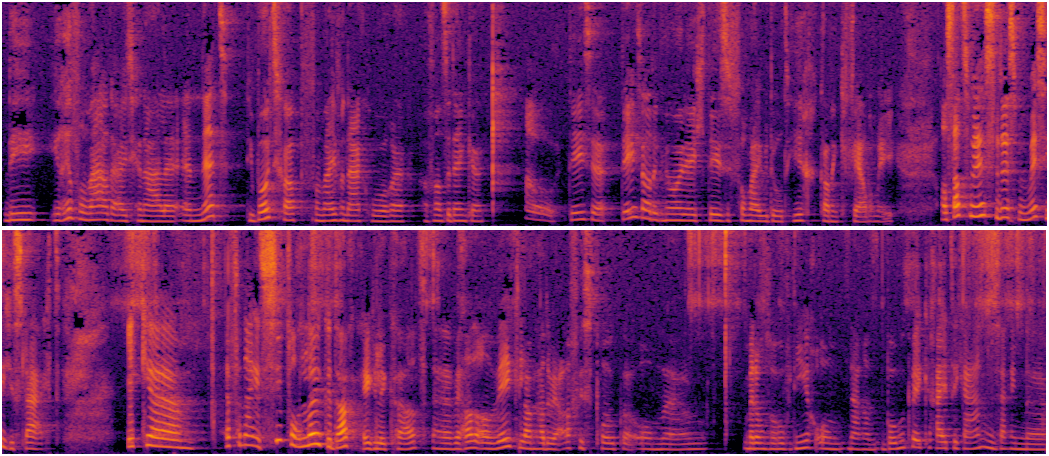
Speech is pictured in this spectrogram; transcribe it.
die hier heel veel waarde uit gaan halen en net die boodschap van mij vandaag horen waarvan ze denken, oh, deze, deze had ik nodig, deze is voor mij bedoeld, hier kan ik verder mee. Als dat zo is, is mijn missie geslaagd. Ik uh, heb vandaag een super leuke dag eigenlijk gehad. Uh, we hadden al wekenlang hadden we afgesproken om uh, met onze hovenier om naar een bomenkwekerij te gaan. We zijn, eh,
